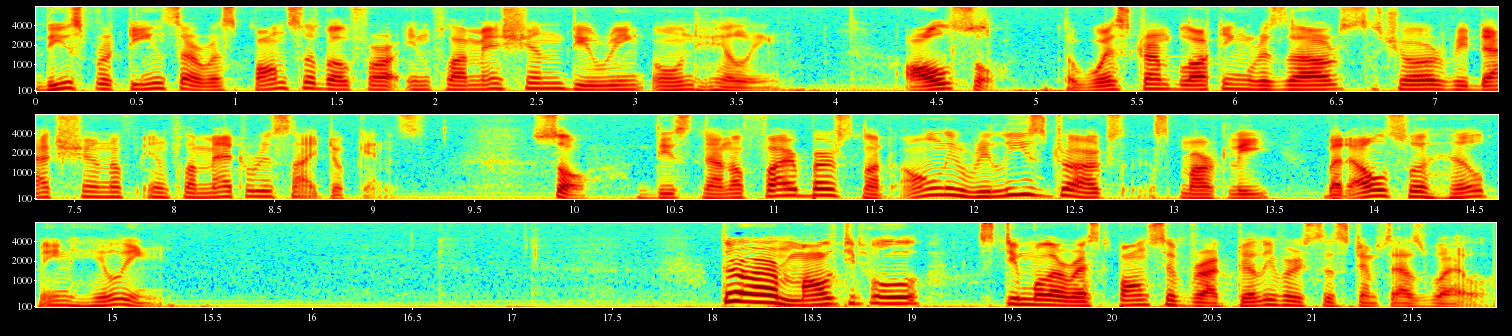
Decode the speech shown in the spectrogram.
These proteins are responsible for inflammation during wound healing. Also, the Western blotting results show reduction of inflammatory cytokines. So, these nanofibers not only release drugs smartly, but also help in healing. There are multiple stimuli responsive drug delivery systems as well.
